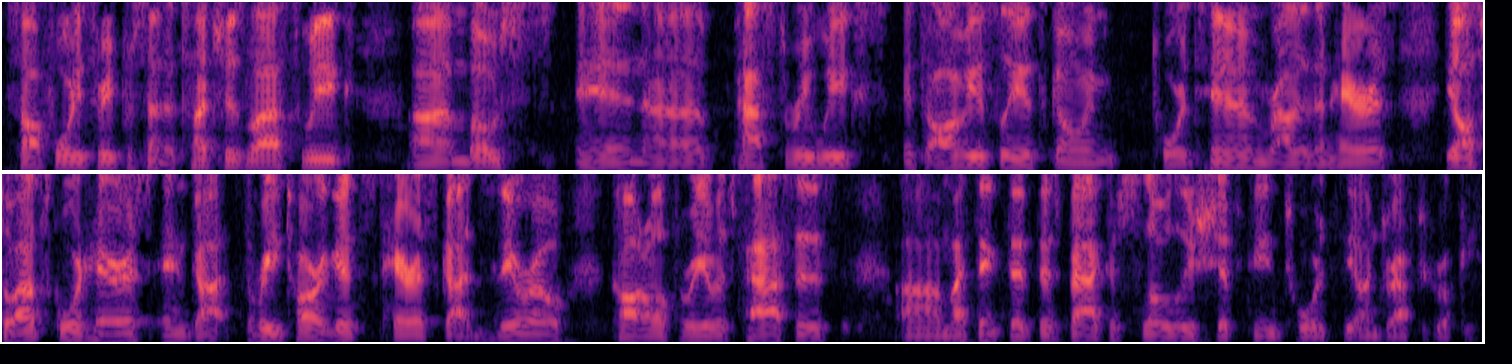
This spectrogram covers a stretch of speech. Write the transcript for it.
saw 43% of touches last week. Uh, most in uh, past three weeks. It's obviously it's going towards him rather than Harris. He also outscored Harris and got three targets. Harris got zero, caught all three of his passes. Um, I think that this back is slowly shifting towards the undrafted rookie.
